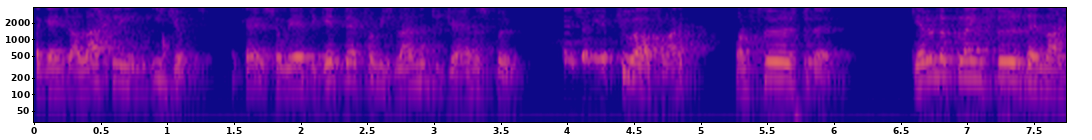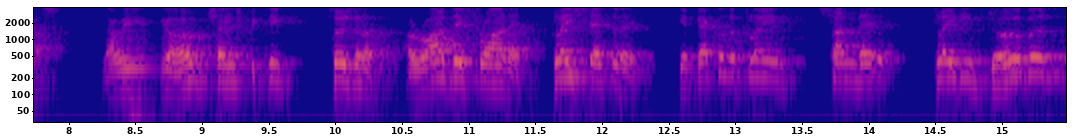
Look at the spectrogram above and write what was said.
against Al Ahly in Egypt. Okay, so we had to get back from East London to Johannesburg. It's only a two-hour flight on Thursday. Get on the plane Thursday night. Now we go home, change quickly. Thursday night, arrive there Friday, play Saturday, get back on the plane Sunday, played in Durban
